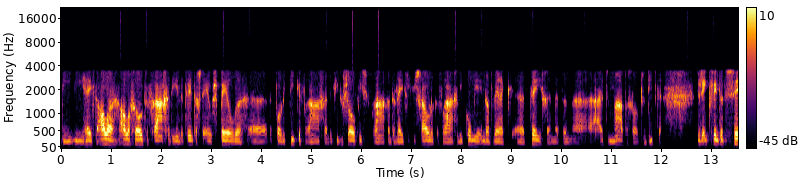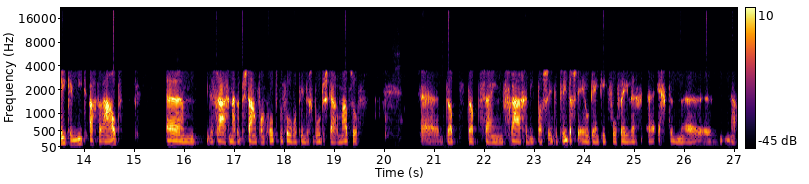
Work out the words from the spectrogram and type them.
die, die heeft alle, alle grote vragen die in de 20e eeuw speelden, uh, de politieke vragen, de filosofische vragen, de levensbeschouwelijke vragen, die kom je in dat werk uh, tegen met een uh, uitermate grote diepte. Dus ik vind het zeker niet achterhaald. Um, de vragen naar het bestaan van God, bijvoorbeeld in de gebroeders Karamazov. dat, dat zijn vragen die pas in de 20e eeuw, denk ik, voor velen echt een, nou,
